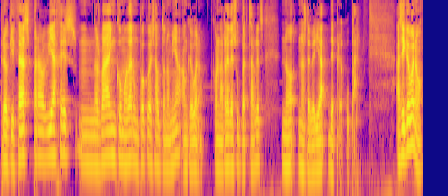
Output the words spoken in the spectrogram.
pero quizás para viajes mm, nos va a incomodar un poco esa autonomía, aunque bueno, con la red de superchargers no nos debería de preocupar. Así que bueno,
